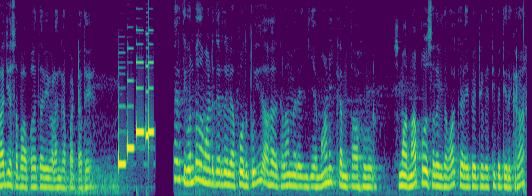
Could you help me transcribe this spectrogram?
ராஜ்யசபா பதவி வழங்கப்பட்டது. ரெண்டாயிரத்தி ஒன்பதாம் ஆண்டு தேர்தலில் அப்போது புதிதாக களமிறங்கிய மாணிக்கம் தாகூர் சுமார் நாற்பது சதவீத வாக்குகளை பெற்று வெற்றி பெற்றிருக்கிறார்.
